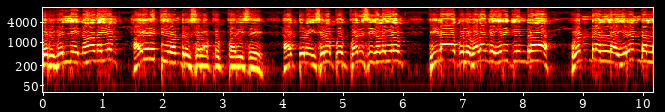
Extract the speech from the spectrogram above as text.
ஒரு வெள்ளி நாணயம் ஐநூத்தி ஒன்று சிறப்பு பரிசு. அத்துணை சிறப்பு பரிசுகளையும் விழா குழு வழங்க இருக்கின்ற ஒன்றல்ல இரண்டல்ல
